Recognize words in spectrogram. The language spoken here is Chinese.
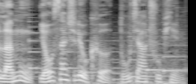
本栏目由三十六氪独家出品。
